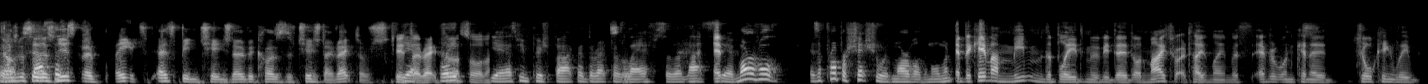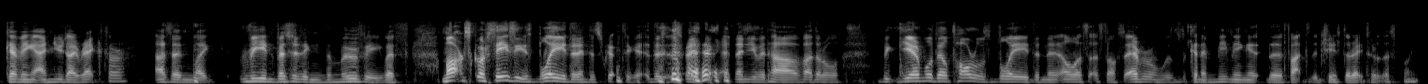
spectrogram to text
I was going to say, that's there's news about Blade. It's been changed now because they've changed directors. Change Yeah, director. Blade- saw that. Yeah, that's been pushed back. The director's So- left, so that, that's It- yeah. Marvel is a proper shit show with Marvel at the moment. It became a meme the Blade movie did on my Twitter timeline with everyone kind of jokingly giving it a new director, as in like re-envisioning the movie with Martin Scorsese's Blade and then describing it, describing it. And then you would have I don't know Guillermo del Toro's Blade and then all this sort of stuff. So everyone was kind of memeing it the fact that they changed director at this point.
